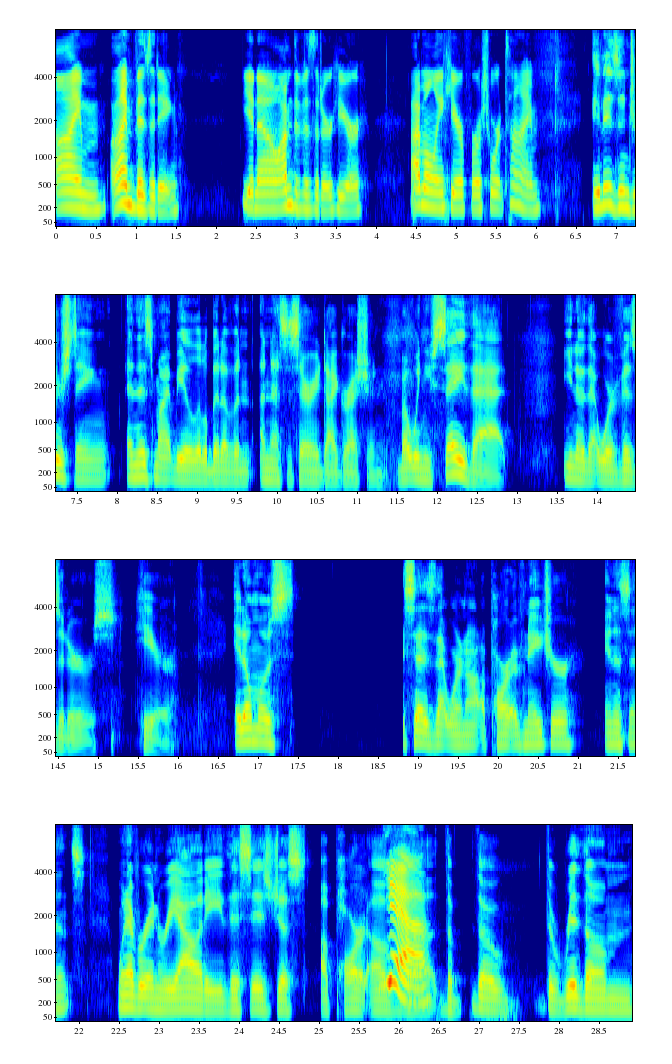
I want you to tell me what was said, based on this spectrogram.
I'm I'm visiting. You know, I'm the visitor here. I'm only here for a short time. It is interesting, and this might be a little bit of an unnecessary digression, but when you say that, you know, that we're visitors here, it almost says that we're not a part of nature in a sense. Whenever in reality, this is just a part of Yeah. the the the, the rhythm.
